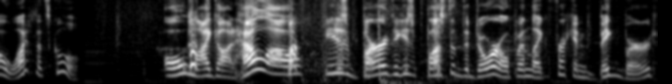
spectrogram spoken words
Oh, what? That's cool. Oh my god. Hello! He just bird, he just busted the door open like frickin' Big Bird.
